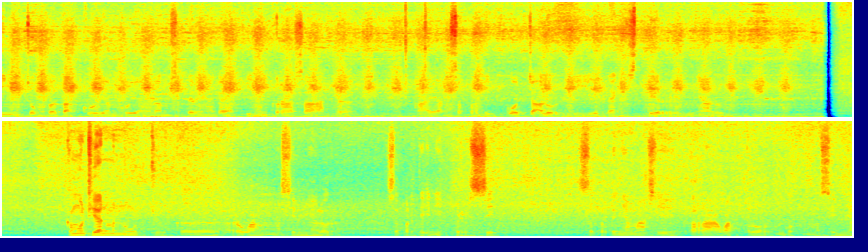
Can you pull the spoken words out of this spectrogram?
Ini coba tak goyang-goyangkan setirnya kayak gini kerasa ada kayak seperti kocak lur di teksturnya lur. Kemudian menuju ke ruang mesinnya lur. Seperti ini bersih sepertinya masih terawat telur untuk mesinnya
